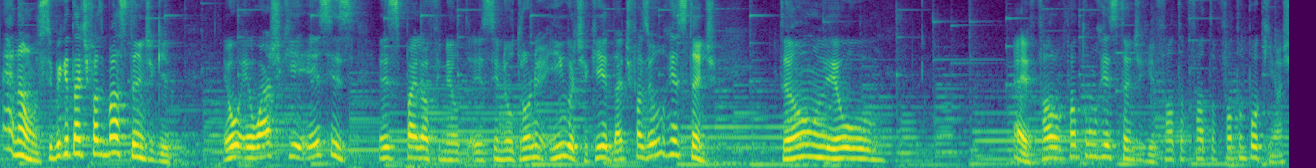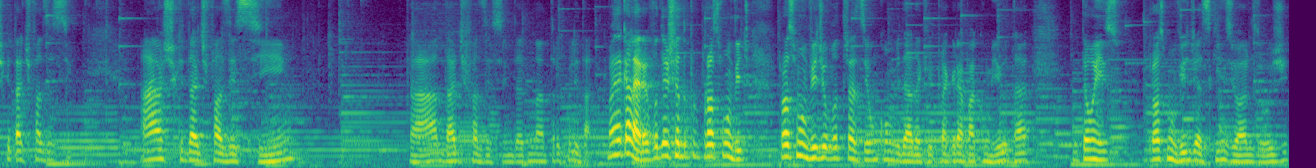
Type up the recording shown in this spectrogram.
É, não, se bem que tá de fazer bastante aqui. Eu, eu acho que esses, esses Pile of Neutron, esse Neutrônio Ingot aqui, dá de fazer o restante. Então eu... É, falta, falta um restante aqui, falta, falta, falta um pouquinho, acho que dá de fazer sim. Acho que dá de fazer sim tá? Dá de fazer sim, dá na tranquilidade. Mas galera, eu vou deixando pro próximo vídeo. Próximo vídeo eu vou trazer um convidado aqui pra gravar comigo, tá? Então é isso. Próximo vídeo às 15 horas hoje.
